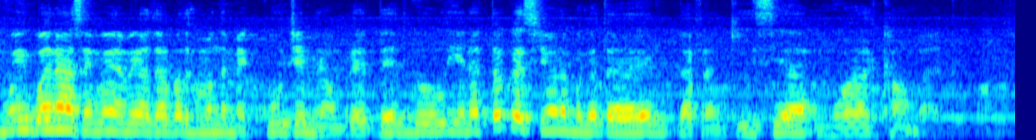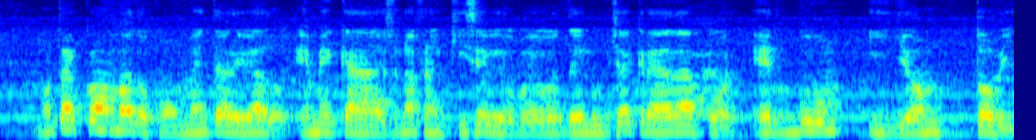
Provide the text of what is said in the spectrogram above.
Muy buenas, muy amigos de toda la plataforma donde me escuchen. Mi nombre es Dead Gold y en esta ocasión les voy a traer la franquicia Mortal Kombat. Mortal Kombat, o comúnmente abreviado MK, es una franquicia de videojuegos de lucha creada por Ed Boon y John, Toby,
